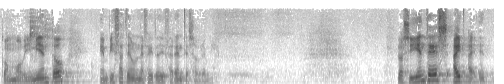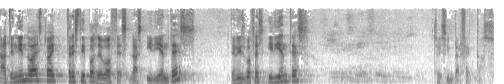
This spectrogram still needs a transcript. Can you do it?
con movimiento, empieza a tener un efecto diferente sobre mí. Lo siguiente es, atendiendo a esto hay tres tipos de voces. Las hirientes. ¿Tenéis voces hirientes? Sois imperfectos.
